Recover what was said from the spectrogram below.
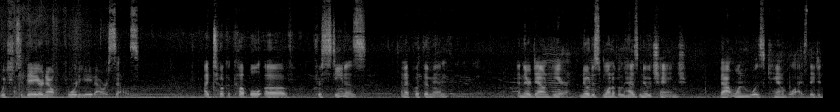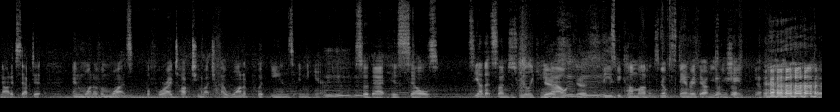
which today are now 48 hour cells. I took a couple of Christina's and I put them in, and they're down here. Notice one of them has no change. That one was cannibalized. They did not accept it, and one of them was. Before I talk too much, I want to put Ian's in here Mm-hmm, so that his cells. See how that sun just really came Yes, out? yes. These become ovens. Nope, stand right there. I'm using your shade. Yeah.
